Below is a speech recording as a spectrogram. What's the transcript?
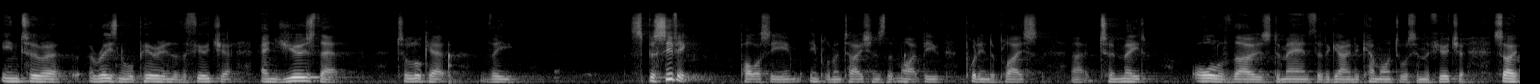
into a, a reasonable period into the future and use that to look at the specific policy implementations that might be put into place uh, to meet all of those demands that are going to come onto us in the future. So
